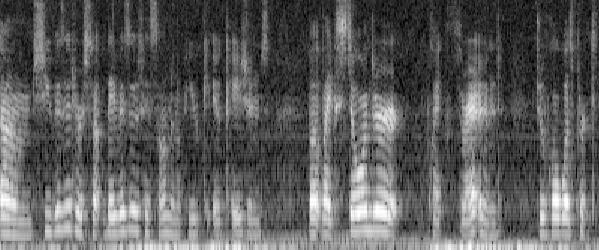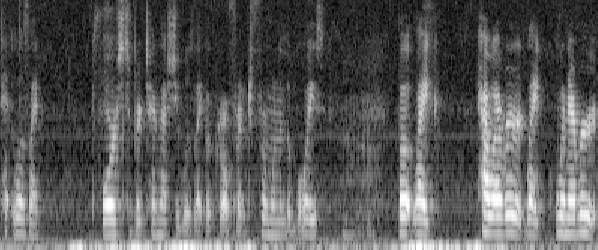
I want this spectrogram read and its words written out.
um, she visited her son. They visited his son on a few ca- occasions, but like still under like threatened. Junko was prote- was like forced to pretend that she was like a girlfriend for one of the boys. But like, however, like whenever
